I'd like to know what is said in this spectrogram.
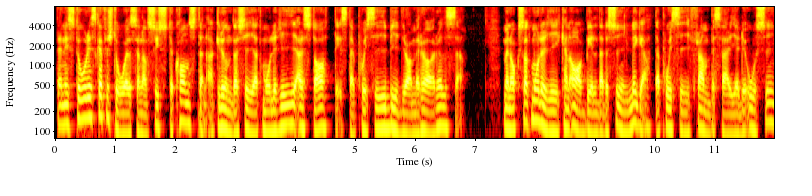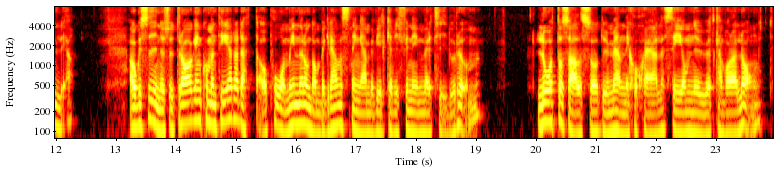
Den historiska förståelsen av systerkonsterna grundar sig i att måleri är statiskt där poesi bidrar med rörelse. Men också att måleri kan avbilda det synliga där poesi frambesvärjer det osynliga. Augustinusutdragen kommenterar detta och påminner om de begränsningar med vilka vi förnimmer tid och rum. Låt oss alltså, du människosjäl, se om nuet kan vara långt.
